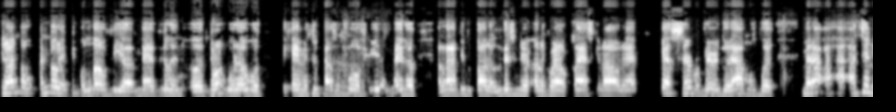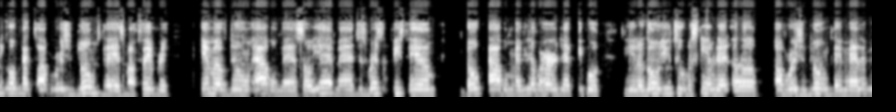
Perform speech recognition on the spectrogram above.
you know, I know I know that people love the uh, Madvillain uh joint, whatever. It came in 2004, a few years later. A lot of people call it a legendary underground classic and all that. He has several very good albums, but man, I, I, I tend to go back to Operation Doomsday as my favorite MF Doom album, man. So yeah, man, just rest in peace to him. Dope album, man. If you never heard that, people, you know, go on YouTube and skim that uh Operation Doomsday, man. Let me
